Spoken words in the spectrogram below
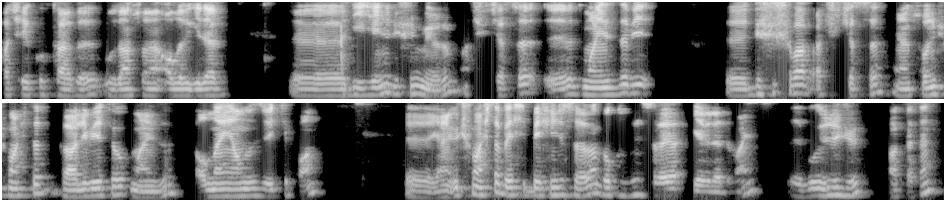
paçayı kurtardı. Buradan sonra alır gider e, diyeceğini düşünmüyorum açıkçası. Evet Mainz'de bir e, düşüş var açıkçası. Yani son 3 maçta galibiyeti yok Mainz'in. Alınan yalnızca 2 puan. E, yani 3 maçta 5. Beş, sıradan 9. sıraya geriledi Mainz. E, bu üzücü hakikaten.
